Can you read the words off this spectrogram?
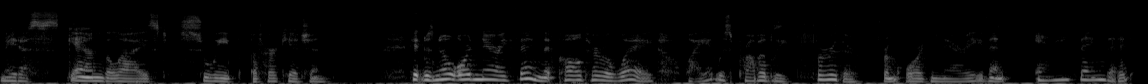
made a scandalized sweep of her kitchen. It was no ordinary thing that called her away. Why, it was probably further from ordinary than anything that had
